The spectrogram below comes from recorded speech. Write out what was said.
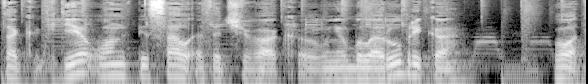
Так, где он писал этот чувак? У него была рубрика вот.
